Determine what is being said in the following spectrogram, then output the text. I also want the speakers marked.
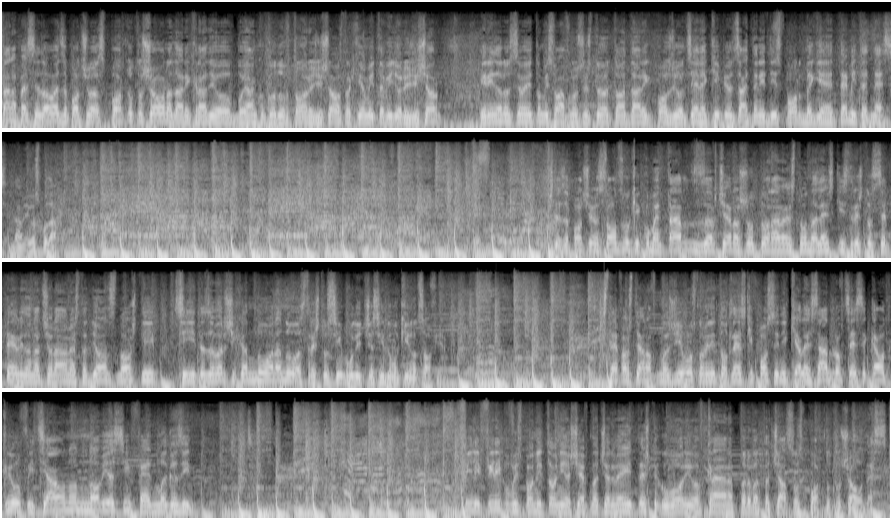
Speaker 1: Стана 5 следовет, започва спортното шоу на Дарик Радио. Боян Кудов, тон режисьор, Страхил Мита, видеорежисьор. Ирина Русева и Томислав Русев стоят на Дарик Пози от целия екип и от сайта ни Диспорт БГ. Темите днес, дами и господа. Ще започнем с отзвук и коментар за вчерашното равенство на Левски срещу септември на националния стадион. С нощи сините завършиха 0 на 0 срещу символичния си домакин от София. Стефан Стоянов на живо с новините от Левски после Ники Алесандров ЦСК открил официално новия си фен магазин. Филип Филипов, изпълнителният шеф на червеите, ще говори в края на първата част от спортното шоу днес.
